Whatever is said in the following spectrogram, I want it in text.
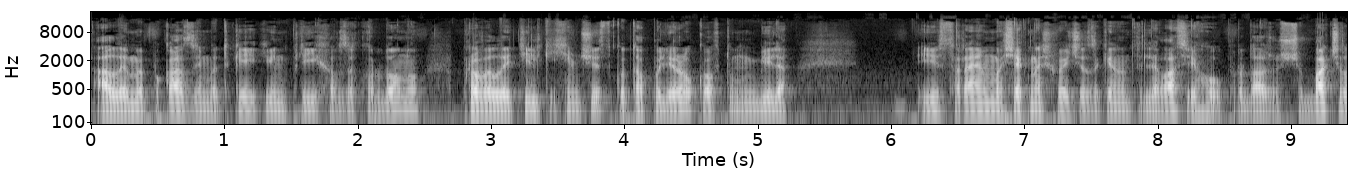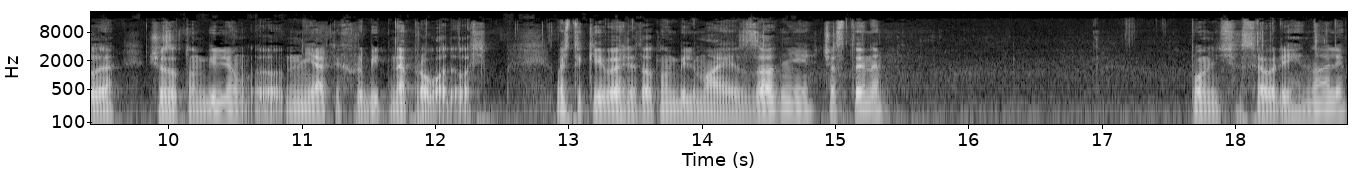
але ми показуємо такий, як він приїхав за кордону, провели тільки хімчистку та поліровку автомобіля. І стараємось якнайшвидше закинути для вас його у продажу, щоб бачили, що з автомобілем е, ніяких робіт не проводилось. Ось такий вигляд автомобіль має з задньої частини. Повністю все в оригіналі.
